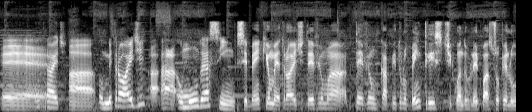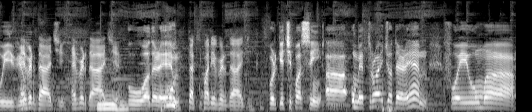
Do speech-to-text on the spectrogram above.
é, Metroid. a- o Metroid, a- a- o mundo é assim. Se bem que o Metroid teve, uma, teve um capítulo bem triste quando ele passou pelo Wii, viu? É verdade, é verdade. O Other M. Puta que pariu, é verdade. Porque, tipo assim, a- o Metroid Other M foi uma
